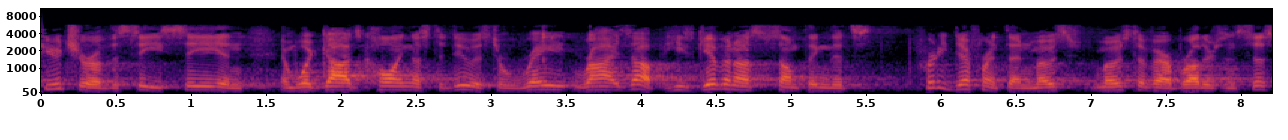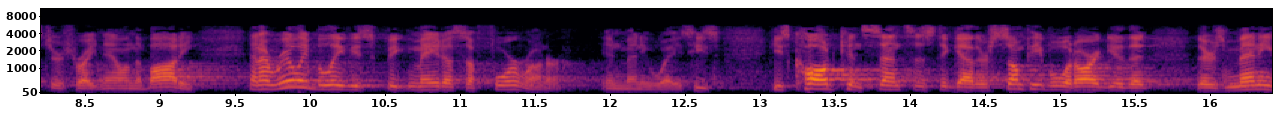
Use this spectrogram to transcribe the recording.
future of the CEC and, and what God's calling us to do is to rise up. He's given us something that's pretty different than most, most of our brothers and sisters right now in the body. And I really believe He's made us a forerunner in many ways. He's, he's called consensus together. Some people would argue that there's many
